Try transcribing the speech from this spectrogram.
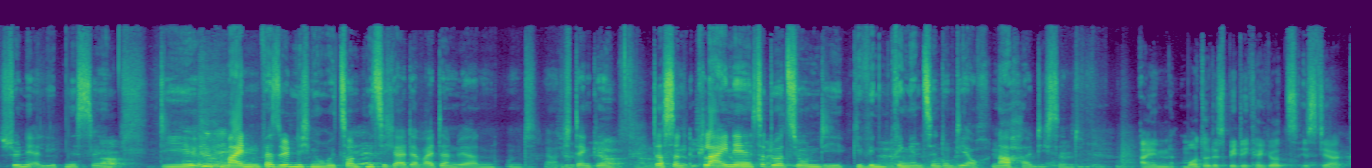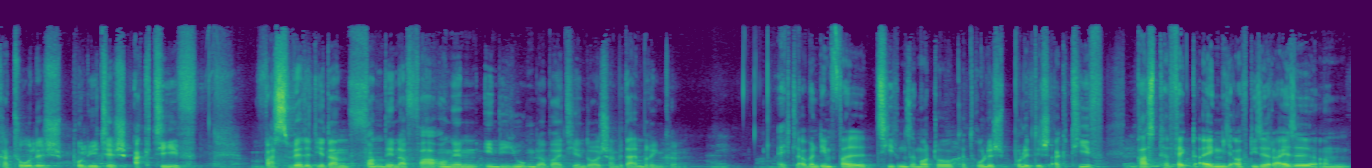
schöne Erlebnisse, die meinen persönlichen Horizont mit Sicherheit erweitern werden. Und ja, ich denke, das sind kleine Situationen, die gewinnbringend sind und die auch nachhaltig sind. Ein Motto des BDKJ ist ja katholisch, politisch aktiv. Was werdet ihr dann von den Erfahrungen in die Jugendarbeit hier in Deutschland mit einbringen können? Ich glaube, in dem Fall zieht unser Motto katholisch politisch aktiv, passt perfekt eigentlich auf diese Reise, um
